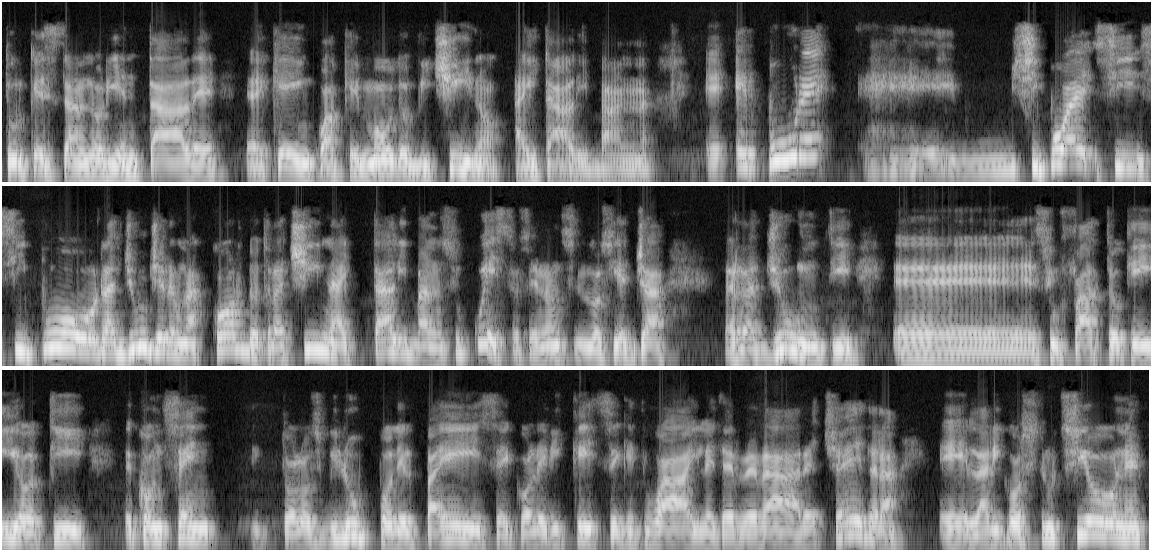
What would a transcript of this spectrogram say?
Turkestan orientale, eh, che è in qualche modo vicino ai taliban. E, eppure eh, si, può, si, si, può, raggiungere un accordo tra Cina e Taliban su questo, se non lo si è già raggiunti, eh, sul fatto che io ti consento lo sviluppo del paese con le ricchezze che tu hai, le terre rare, eccetera, eh, la ricostruzione,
